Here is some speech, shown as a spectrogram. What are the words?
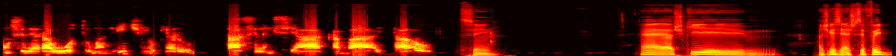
considerar o outro uma vítima? Eu quero tá, silenciar, acabar e tal? Sim. É, acho que. Acho que assim, acho que você foi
